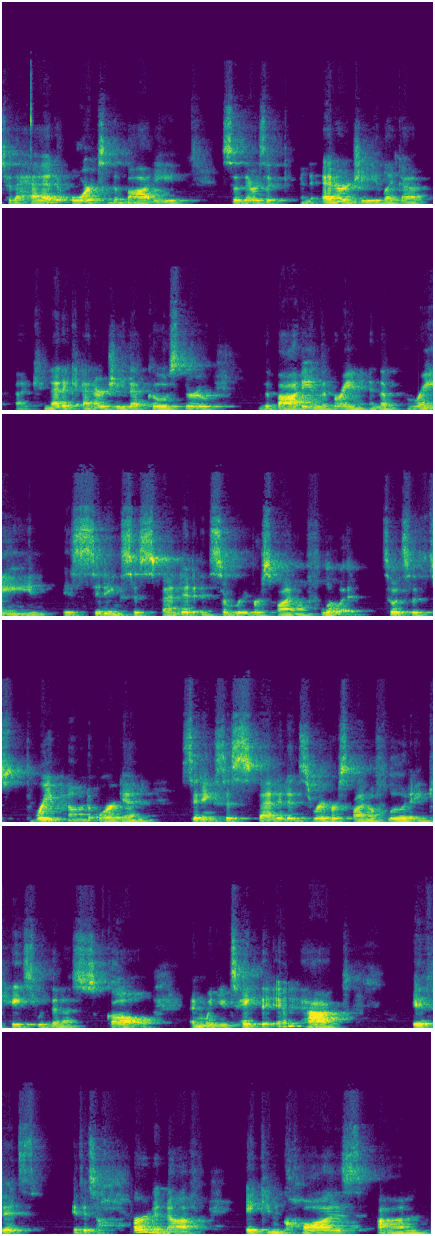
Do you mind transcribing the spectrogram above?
to the head or to the body. So there's a, an energy, like a, a kinetic energy that goes through the body and the brain, and the brain is sitting suspended in cerebrospinal fluid. So it's a three pound organ sitting suspended in cerebrospinal fluid encased within a skull. And when you take the impact, if it's if it's hard enough, it can cause um,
